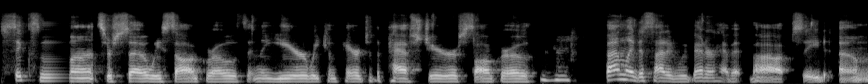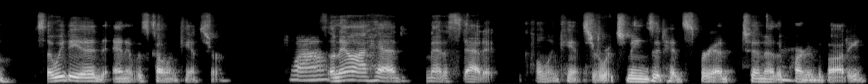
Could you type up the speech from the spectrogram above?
six months or so, we saw growth. In the year, we compared to the past year, saw growth. Mm-hmm. Finally decided we better have it biopsied. Um, so we did, and it was colon cancer. Wow. So now I had metastatic colon cancer, which means it had spread to another mm-hmm. part of mm-hmm. the body.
